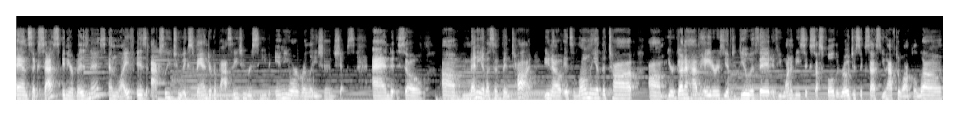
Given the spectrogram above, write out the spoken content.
and success in your business and life is actually to expand your capacity to receive in your relationships. And so, um, many of us have been taught, you know, it's lonely at the top. Um, you're gonna have haters. You have to deal with it. If you want to be successful, the road to success, you have to walk alone.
